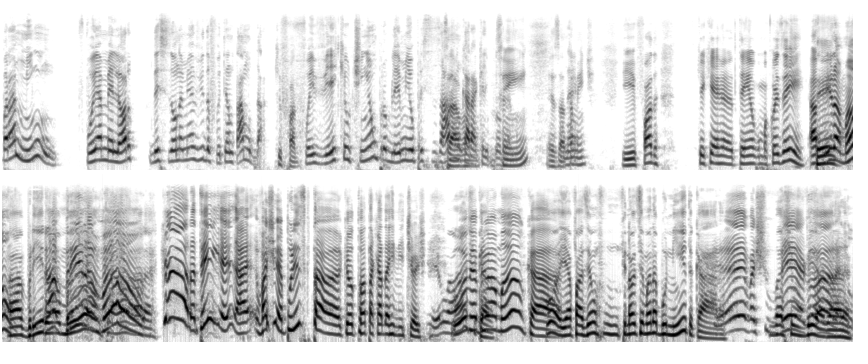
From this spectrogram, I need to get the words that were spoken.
pra mim, foi a melhor decisão na minha vida, foi tentar mudar. Que foda. Foi ver que eu tinha um problema e eu precisava encarar aquele problema. Sim, exatamente. E foda. O que, que é? Tem alguma coisa aí? Abrir a mão? Abriram a mão. Abrir a mão! cara. Cara, tem. É, vai che- é por isso que, tá, que eu tô atacado a rinite hoje. Eu o homem abriu cara. a mão, cara. Pô, ia fazer um, um final de semana bonito, cara. É, vai chover, Vai chover agora. agora.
